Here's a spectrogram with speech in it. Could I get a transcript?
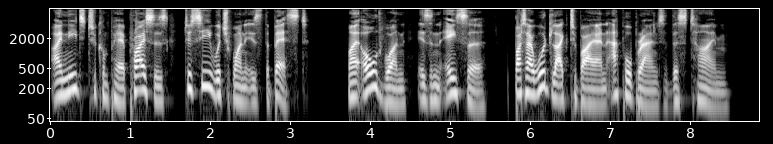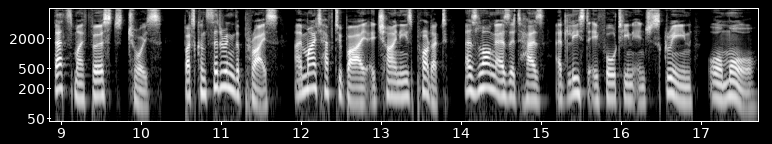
I need to compare prices to see which one is the best. My old one is an Acer, but I would like to buy an Apple brand this time. That's my first choice, but considering the price, I might have to buy a Chinese product as long as it has at least a 14 inch screen or more.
